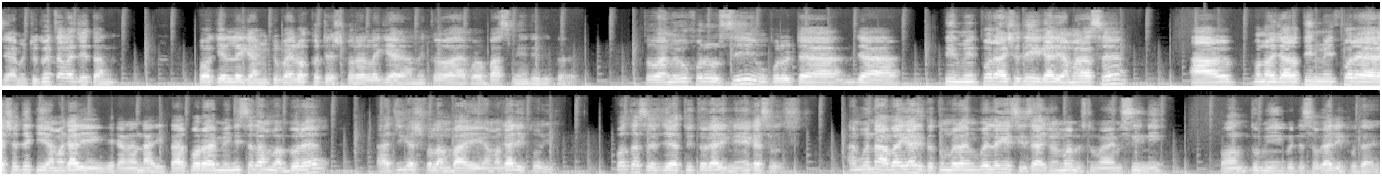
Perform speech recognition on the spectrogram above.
যে আমি একটু দুই তালা যেতাম। পকের লেগে আমি একটু ভাই রক্ত টেস্ট করার লাগে আমি তো পাঁচ মিনিটের ভিতরে তো আমি উপরে উঠছি, উপরে উঠা যা তিন মিনিট পরে এসে দেখি গাড়ি আমার আছে। আর মনে হয় যে আরও তিন মিনিট পরে এসে দেখি আমার গাড়ি এখানে নাই। তারপরে আমি নিচে নামলাম ধরে, আর জিজ্ঞাসা করলাম, ভাই, আমার গাড়ি করি বলতেছে যে, তুই তো গাড়ি নিয়ে গেছিস। আমি না ভাই গাড়ি তো তোমরা, আমি বলে গেছি, চারজন মানুষ তোমার আমি চিনি। তখন তুমি কইতেছো, গাড়ি কোথায়?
